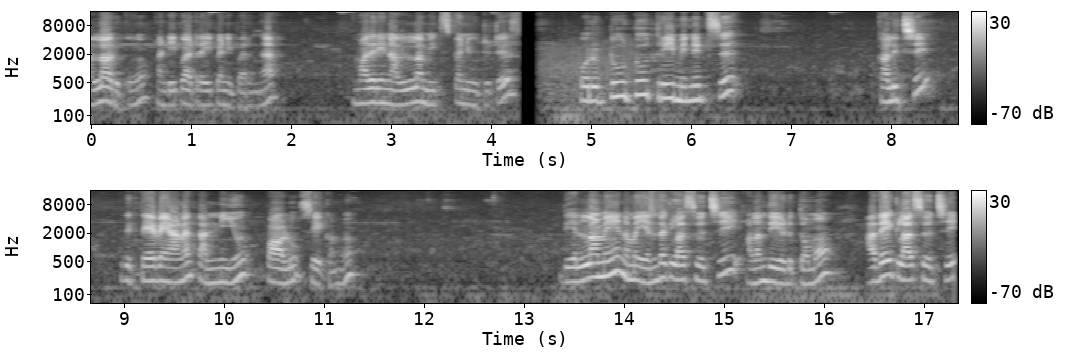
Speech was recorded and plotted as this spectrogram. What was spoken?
நல்லாயிருக்கும் கண்டிப்பாக ட்ரை பண்ணி பாருங்கள் இந்த மாதிரி நல்லா மிக்ஸ் பண்ணி விட்டுட்டு ஒரு டூ டூ த்ரீ மினிட்ஸு கழித்து இதுக்கு தேவையான தண்ணியும் பாலும் சேர்க்கணும். இது எல்லாமே நம்ம எந்த கிளாஸ் வச்சு அளந்து எடுத்தோமோ அதே கிளாஸ் வச்சு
